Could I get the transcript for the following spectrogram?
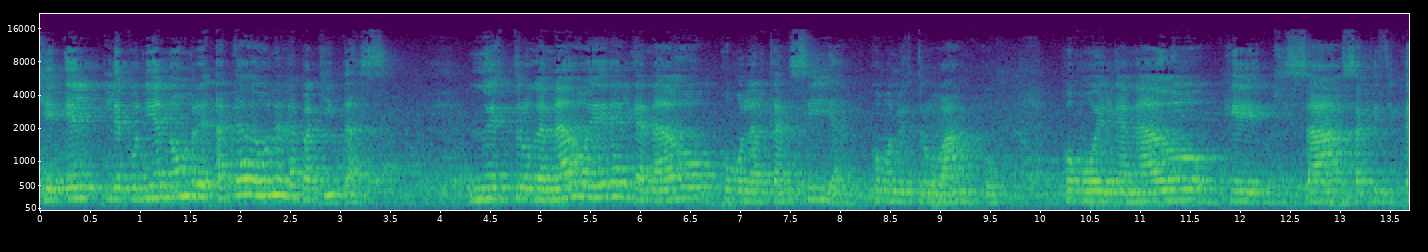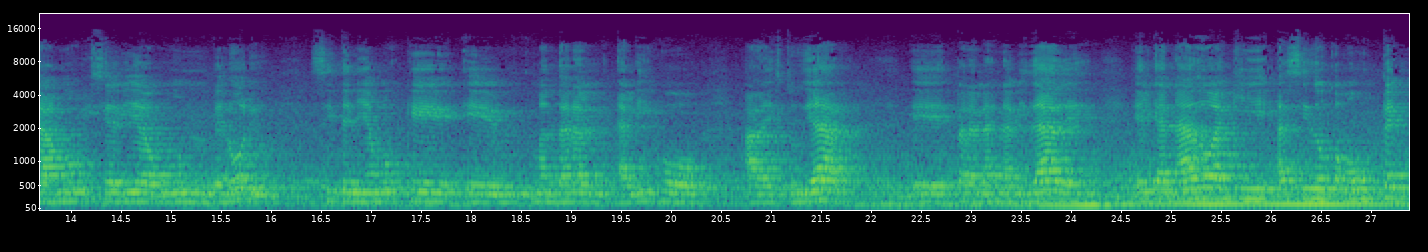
que él le ponía nombre a cada una de las vaquitas. Nuestro ganado era el ganado como la alcancía, como nuestro banco, como el ganado que quizá sacrificamos si había un velorio, si teníamos que eh, mandar al, hijo a estudiar eh, para las navidades. El ganado aquí ha sido como un pet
